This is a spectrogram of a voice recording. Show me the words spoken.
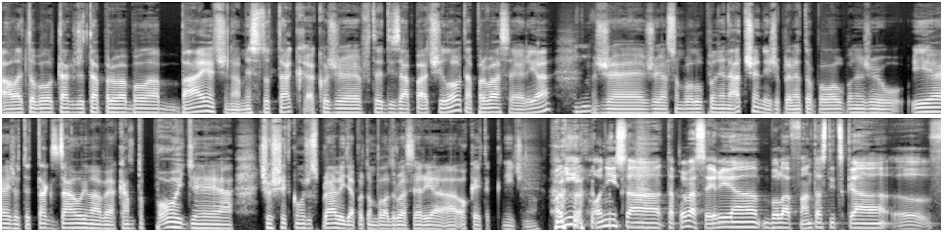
ale to bolo tak, že tá prvá bola báječná. Mne sa to tak akože vtedy zapáčilo, tá prvá séria, mm-hmm. že, že ja som bol úplne nadšený, že pre mňa to bolo úplne, že je, že to je tak zaujímavé a kam to pôjde a čo všetko môžu spraviť a potom bola druhá séria a ok, tak nič. No. Oni, oni sa, tá prvá séria bola fantastická e, v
